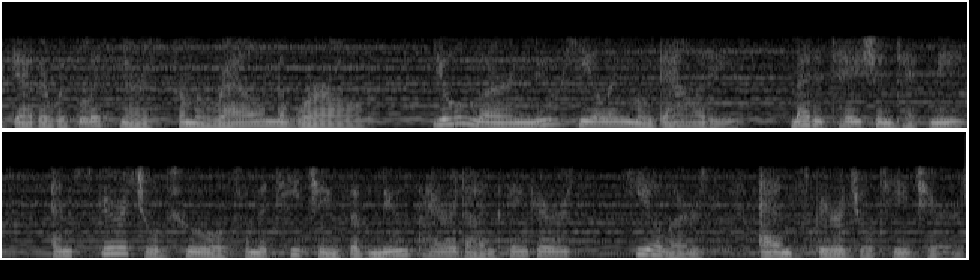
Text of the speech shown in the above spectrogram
together with listeners from around the world. You'll learn new healing modalities, meditation techniques, and spiritual tools from the teachings of new paradigm thinkers, healers, and spiritual teachers.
